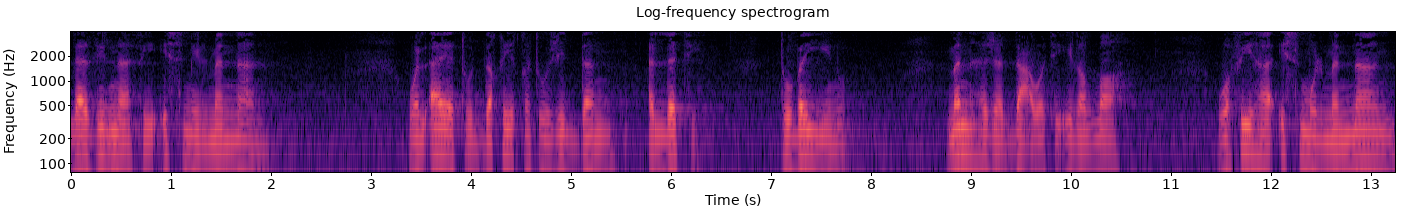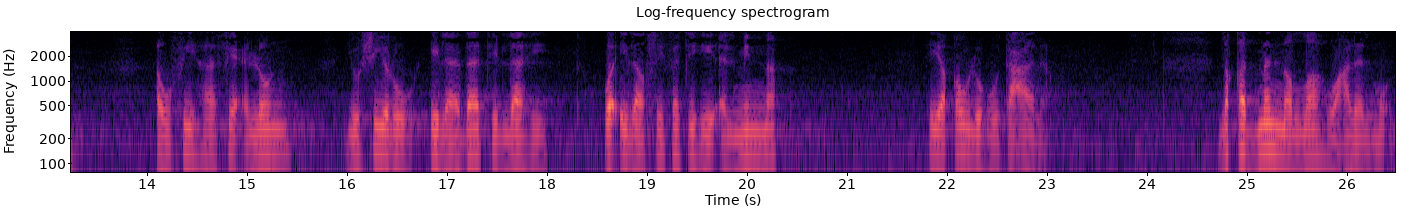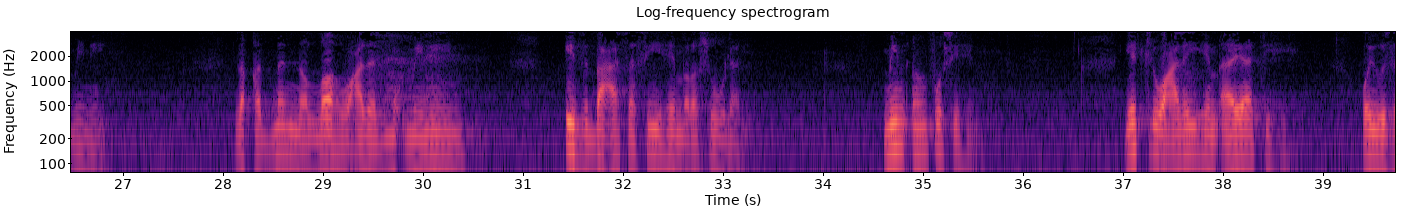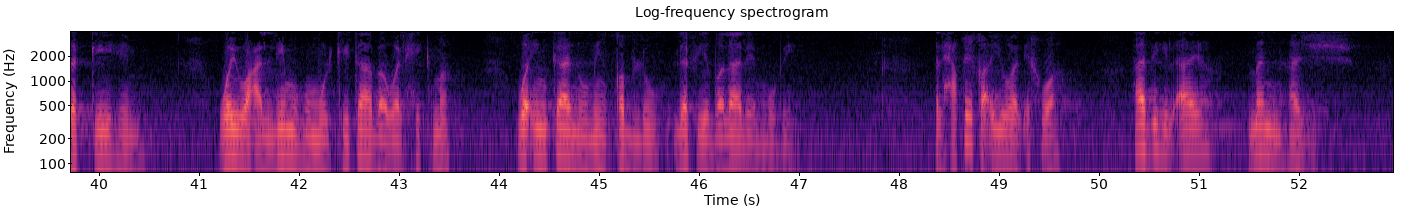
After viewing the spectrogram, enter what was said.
لا زلنا في اسم المنان. والآية الدقيقة جدا التي تبين منهج الدعوة إلى الله وفيها اسم المنان أو فيها فعل يشير إلى ذات الله وإلى صفته المنة. هي قوله تعالى لقد من الله على المؤمنين لقد من الله على المؤمنين إذ بعث فيهم رسولا من أنفسهم يتلو عليهم آياته ويزكيهم ويعلمهم الكتاب والحكمة وإن كانوا من قبل لفي ضلال مبين. الحقيقة أيها الإخوة هذه الآية منهج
